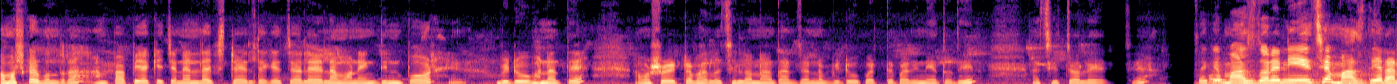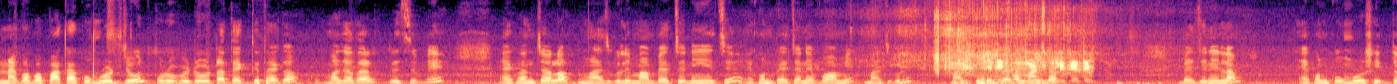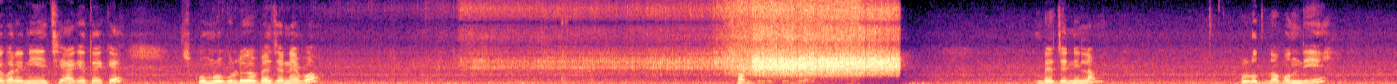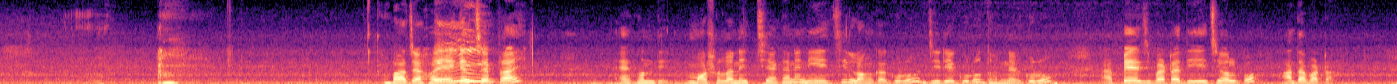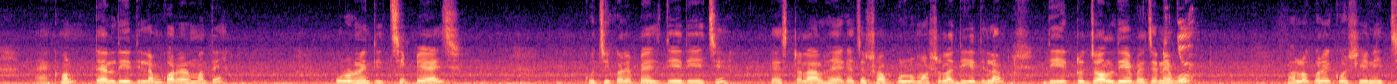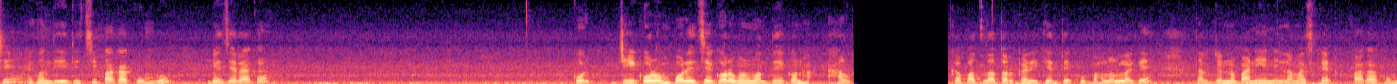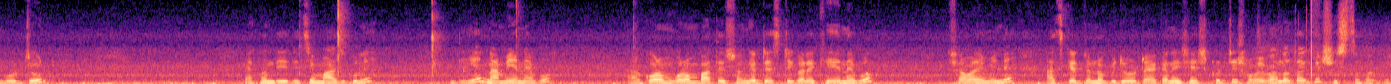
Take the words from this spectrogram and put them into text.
নমস্কার বন্ধুরা আমি পাপিয়া কিচেন অ্যান্ড লাইফস্টাইল থেকে চলে এলাম অনেক দিন পর ভিডিও বানাতে। আমার শরীরটা ভালো ছিল না তার জন্য ভিডিও করতে পারিনি এতদিন। আজকে চলে এসেছে। থেকে মাছ ধরে নিয়েছে মাছ দিয়ে রান্না করব পাকা কুমড়োর ঝোল। পুরো ভিডিওটা দেখতে থাকো খুব মজাদার রেসিপি এখন চলো মাছগুলি মা বেচে নিয়েছে। এখন ভেজে নেব আমি মাছগুলি। মাছগুলি বেজে নিলাম। ভেজে নিলাম। এখন কুমড়ো সিদ্ধ করে নিয়েছি আগে থেকে। কুমড়োগুলিও ভেজে নেব। সবগুলো ভেজে নিলাম। হলুদ লবণ দিয়ে। ভাজা হয়ে গেছে প্রায়। এখন মশলা নিচ্ছি এখানে, নিয়েছি লঙ্কা গুঁড়ো, জিরে গুঁড়ো, ধনের গুঁড়ো আর পেঁয়াজ বাটা দিয়েছি অল্প, আদা বাটা। এখন তেল দিয়ে দিলাম কড়ার মধ্যে। পুরনে দিচ্ছি পেঁয়াজ। কুচি করে পেঁয়াজ দিয়ে দিয়েছি। পেঁয়াজটা লাল হয়ে গেছে, সবগুলো মশলা দিয়ে দিলাম। দিয়ে একটু জল দিয়ে ভেজে নেব। ভালো করে কষিয়ে নিচ্ছি। এখন দিয়ে দিচ্ছি পাকা কুমড়ো ভেজে রাখা। যে গরম পড়েছে, গরমের মধ্যে এখন হালকা পাতলা তরকারি খেতে খুব ভালো লাগে। তার জন্য বানিয়ে নিলাম আজকে পাকা কুমড়োর ঝোল। এখন দিয়ে দিচ্ছি মাছগুলি। দিয়ে নামিয়ে নেব। আর গরম গরম ভাতের সঙ্গে টেস্টি করে খেয়ে নেব। সবাই মিলে আজকের জন্য ভিডিওটা এখানেই শেষ করছি। সবাই ভালো থাকবে, সুস্থ থাকবে।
